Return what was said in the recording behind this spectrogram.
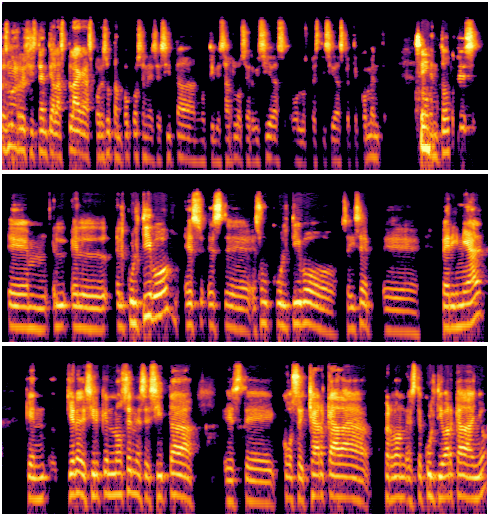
Es muy resistente a las plagas, por eso tampoco se necesitan utilizar los herbicidas o los pesticidas que te comento. Sí. Entonces, em, el, cultivo es, este, es un cultivo, se dice, eh, perineal, que quiere decir que no se necesita este, cosechar cada, perdón, este, cultivar cada año,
